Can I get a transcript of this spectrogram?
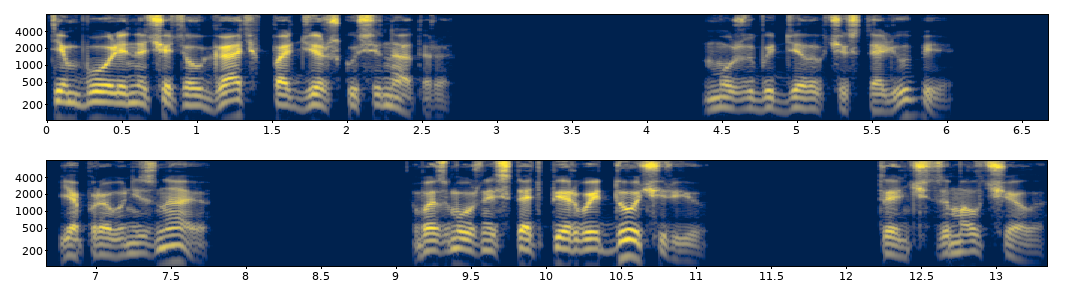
Тем более начать лгать в поддержку сенатора. Может быть, дело в честолюбии? Я, право, не знаю. Возможность стать первой дочерью. Тенч замолчала.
